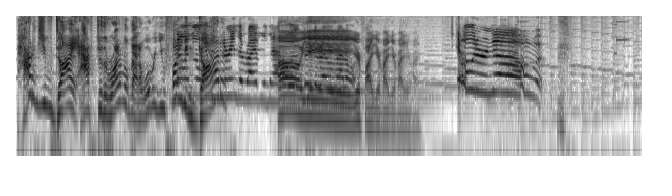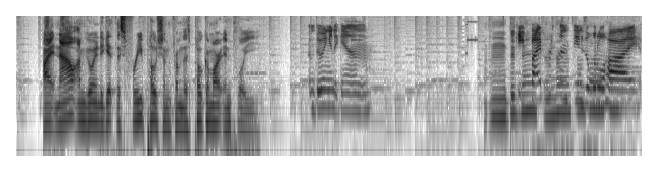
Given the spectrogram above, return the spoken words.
How did you die after the rival battle? What were you fighting, no, no, God? During the rival battle. Oh, yeah, yeah, yeah, yeah, battle. You're fine, you're fine, you're fine, you're fine. Shooter, no! All right, now I'm going to get this free potion from this Pokemart employee. I'm doing it again. Mm, Okay, 5% seems a little high.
